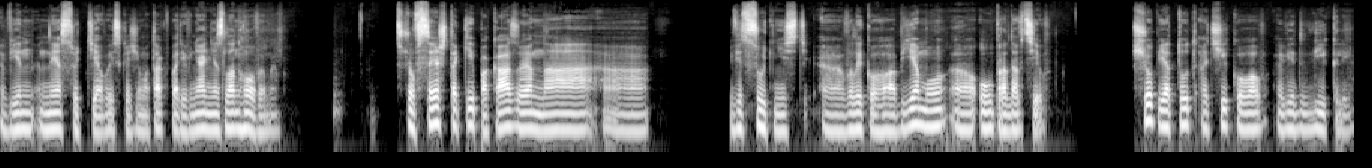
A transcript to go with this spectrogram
він не суттєвий, скажімо так, в порівнянні з лонговими що все ж таки показує на відсутність е, великого об'єму е, у продавців. Що б я тут очікував від віклі?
